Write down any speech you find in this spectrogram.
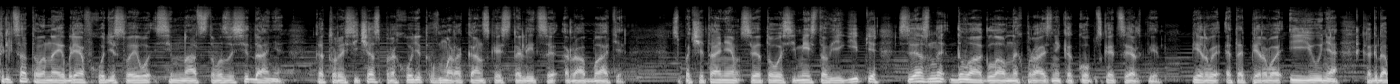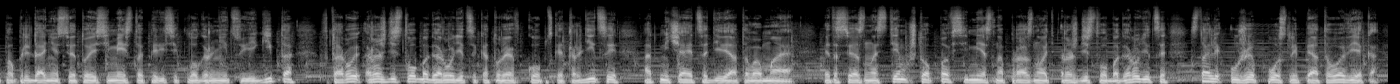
30 ноября в ходе своего 17-го заседания, которое сейчас проходит в марокканской столице Рабате – с почитанием святого семейства в Египте связаны два главных праздника Коптской церкви. Первый – это 1 июня, когда по преданию святое семейство пересекло границу Египта. Второй – Рождество Богородицы, которое в коптской традиции отмечается 9 мая. Это связано с тем, что повсеместно праздновать Рождество Богородицы стали уже после V века –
